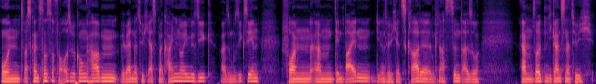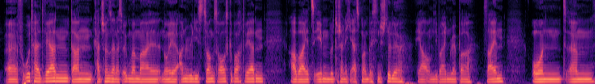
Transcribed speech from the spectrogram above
Und was könnte es sonst noch für Auswirkungen haben? Wir werden natürlich erstmal keine neue Musik, also Musik sehen von ähm, den beiden, die natürlich jetzt gerade im Knast sind. Also ähm, sollten die ganzen natürlich äh, verurteilt werden, dann kann es schon sein, dass irgendwann mal neue unreleased Songs rausgebracht werden. Aber jetzt eben wird wahrscheinlich erstmal ein bisschen Stille ja, um die beiden Rapper sein. Und ähm,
